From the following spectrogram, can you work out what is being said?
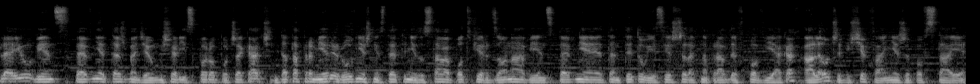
gameplayu, więc pewnie też będziemy musieli sporo poczekać. Data premiery również niestety nie została potwierdzona, więc pewnie ten tytuł jest jeszcze tak naprawdę w powijakach, ale oczywiście fajnie, że powstaje.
